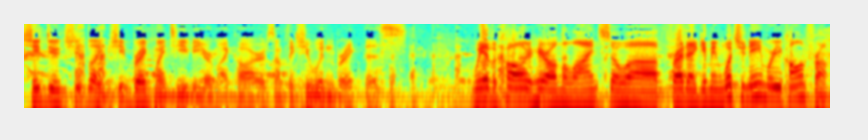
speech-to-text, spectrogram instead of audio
She'd do. She'd like. She'd break my TV or my car or something. She wouldn't break this. we have a caller here on the line. So, uh, Fred, give me what's your name? Where are you calling from?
